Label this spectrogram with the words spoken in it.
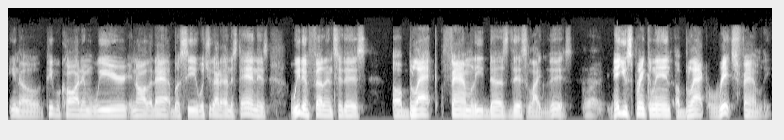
you know people call them weird and all of that. But see, what you got to understand is we didn't fell into this. A black family does this like this. Right. Then you sprinkle in a black rich family,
